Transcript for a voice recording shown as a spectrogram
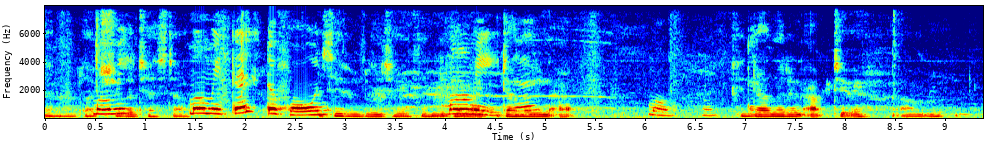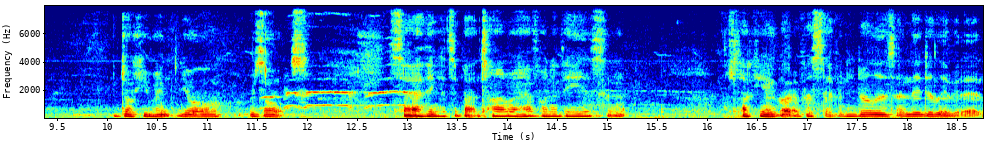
and blood Mommy. sugar tester. Mommy, that's the phone. It's even Bluetooth, and you can like, download an app. Mom. You can download an app to um, document your results. So I think it's about time I have one of these. And I was lucky I got it for seventy dollars, and they delivered it.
